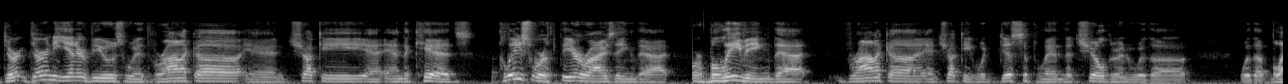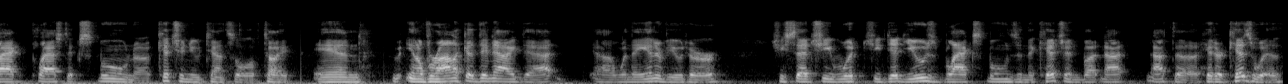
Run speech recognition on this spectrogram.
Dur- during the interviews with Veronica and Chucky and, and the kids, police were theorizing that or believing that Veronica and Chucky would discipline the children with a with a black plastic spoon, a kitchen utensil of type. And you know, Veronica denied that uh, when they interviewed her. She said she would she did use black spoons in the kitchen, but not not to hit her kids with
